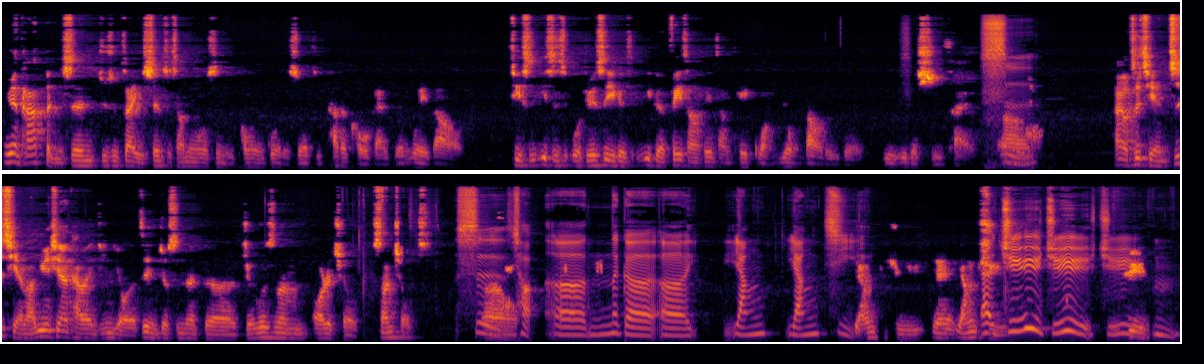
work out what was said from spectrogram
因为它本身就是在于生食上面，或是你烹饪过的时候，其实它的口感跟味道，其实一直我觉得是一个一个非常非常可以广用到的一个一一个食材。是。呃还有之前之前啦，因为现在台湾已经有了，之前就是那个 Jerusalem Artichoke Sunchokes 是炒呃那个呃洋洋蓟洋菊对洋菊呃菊芋菊芋菊芋嗯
